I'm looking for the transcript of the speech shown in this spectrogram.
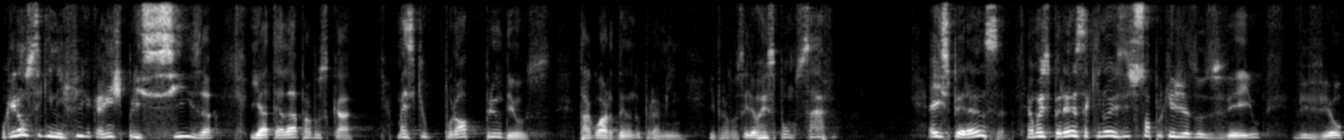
O que não significa que a gente precisa ir até lá para buscar, mas que o próprio Deus está guardando para mim e para você. Ele é o responsável. É esperança. É uma esperança que não existe só porque Jesus veio, viveu,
